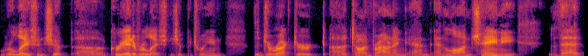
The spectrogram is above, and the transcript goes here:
relationship, uh, creative relationship between the director uh, Tod Browning and and Lon Chaney, that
